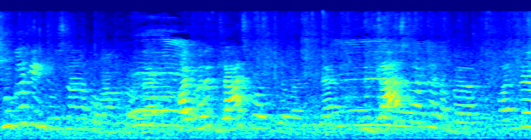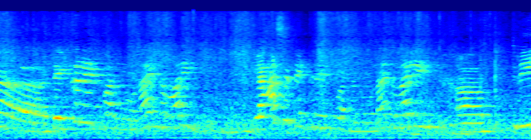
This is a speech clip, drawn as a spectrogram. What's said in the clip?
சுகர் கேன் ஜூஸ்லாம் நம்ம வாங்குறோம்ல. அது வந்து கிளாஸ் பாட்டில்ல வருதுல்ல. இந்த கிளாஸ் டெக்கரேட் பண்ணணும்னா இந்த மாதிரி கிளாஸை டெக்கரேட் பண்ணணும்னா இந்த மாதிரி த்ரீ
